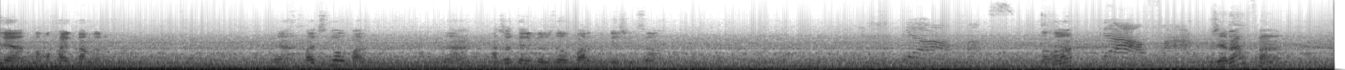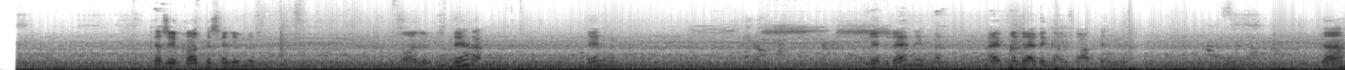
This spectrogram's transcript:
Емілія, помахай камеру. Да? Хочеш зоопарк? Да? А що ти любиш в зоопарку більше всього? Ага. Жирафа? Кажи, кого ти ще любиш? О, любиш? Медведика? А як медведика звати? Да?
